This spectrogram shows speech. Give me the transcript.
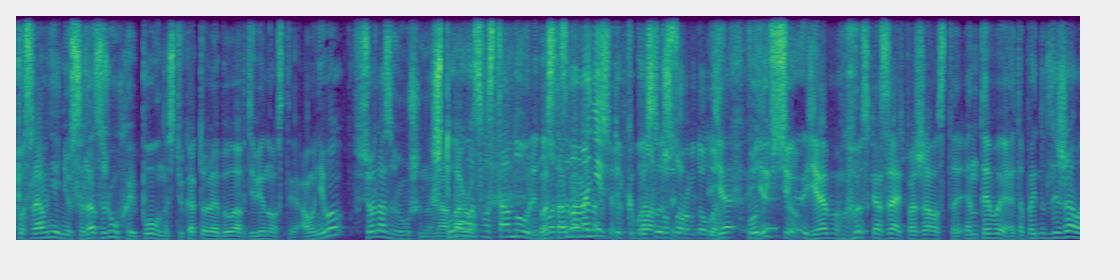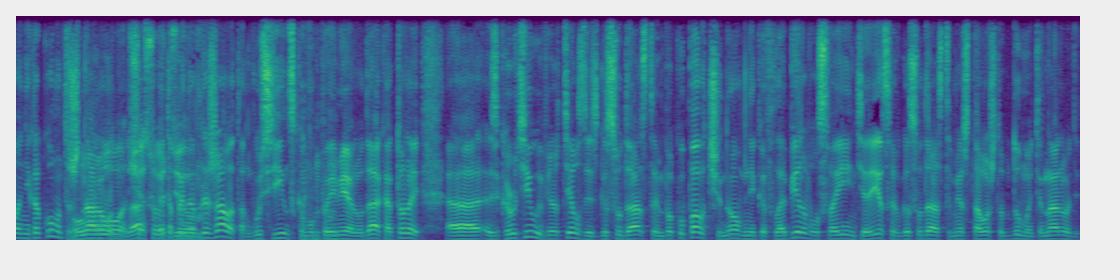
По сравнению с разрухой полностью, которая была в 90-е, а у него все разрушено. Что наоборот. у вас восстановлено? восстановлено вот цена на нефть все. только была Послушайте, 140 долларов. Я, вот я, и все. Я могу сказать, пожалуйста, НТВ, это принадлежало не какому-то же народу, да? это принадлежало там Гусинскому, к примеру, да, который э, крутил и вертел здесь государством, покупал чиновников, лоббировал свои интересы в государстве вместо того, чтобы думать о народе,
